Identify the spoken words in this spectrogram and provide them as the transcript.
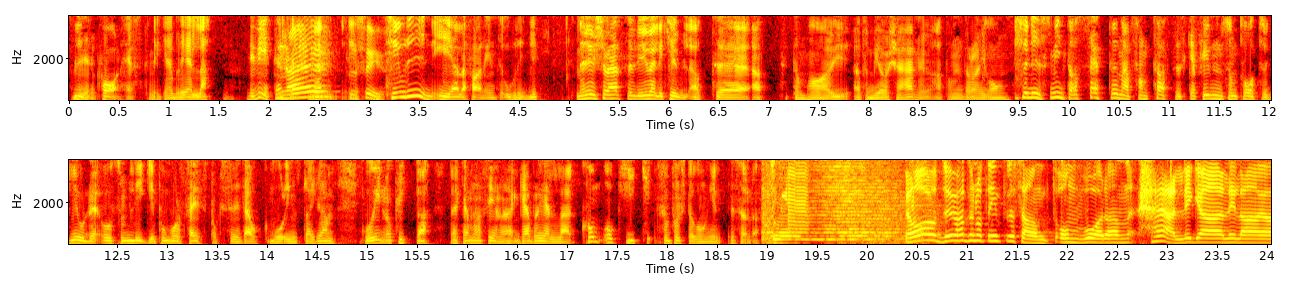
blir parhäst med Gabriella. Vi vet inte, Nej, men precis. teorin är i alla fall inte orimlig. Men hur som helst så är det väldigt kul att, eh, att, de har, att de gör så här nu, att de drar igång. För ni som inte har sett den här fantastiska filmen som Patrik gjorde och som ligger på vår Facebook-sida och vår Instagram, gå in och titta. Där kan man se när Gabriella kom och gick för första gången i söndags. Ja, du hade något intressant om våran härliga lilla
